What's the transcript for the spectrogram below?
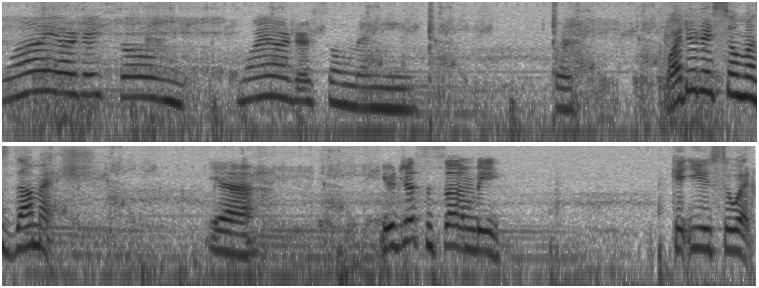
Why are they so? Why are there so many? But Why do they so much damage? yeah, you're just a zombie. Get used to it.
